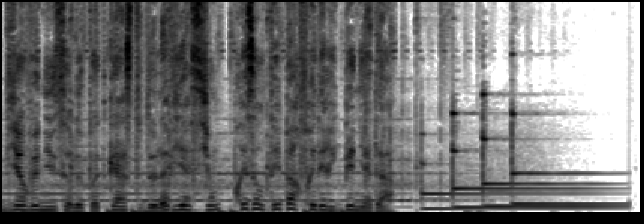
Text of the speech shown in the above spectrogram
Bienvenue sur le podcast de l'aviation présenté par Frédéric Beniada.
